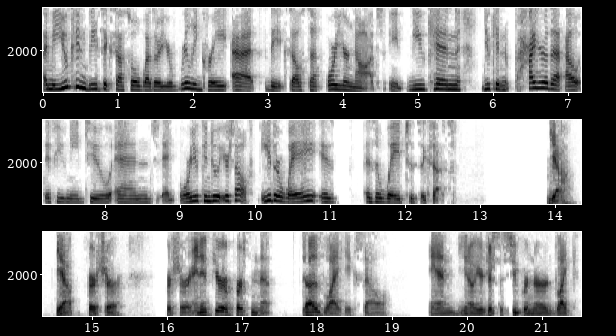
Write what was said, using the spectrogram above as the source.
I mean, you can be successful whether you're really great at the Excel stuff or you're not. You can you can hire that out if you need to and and- or you can do it yourself. Either way is is a way to success. Yeah, yeah, for sure, for sure. And if you're a person that does like Excel, and you know you're just a super nerd like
